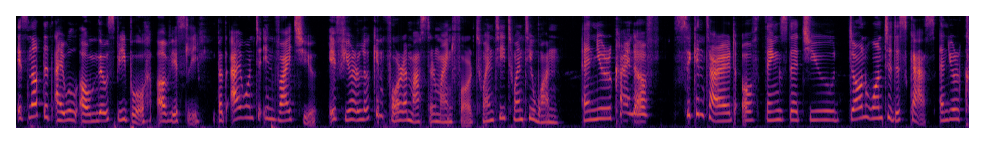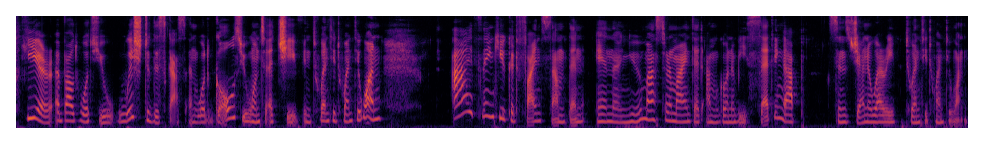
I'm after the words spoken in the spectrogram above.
It's not that I will own those people, obviously, but I want to invite you if you're looking for a mastermind for 2021 and you're kind of sick and tired of things that you don't want to discuss and you're clear about what you wish to discuss and what goals you want to achieve in 2021, I think you could find something in a new mastermind that I'm going to be setting up since January 2021.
